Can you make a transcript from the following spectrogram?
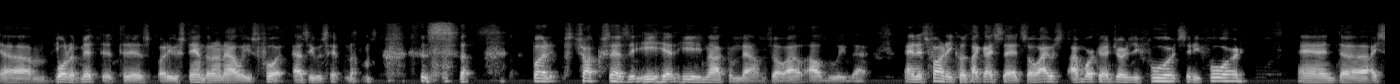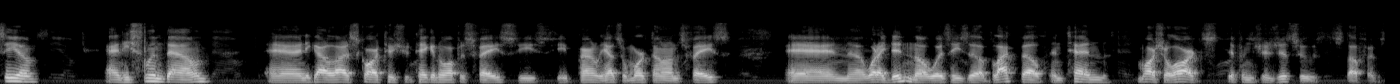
um, he won't admit to this, but he was standing on Ali's foot as he was hitting him. so, but Chuck says that he hit, he knocked him down, so I'll, I'll believe that. And it's funny because, like I said, so I was I'm working at Jersey Ford, City Ford, and uh, I see him, and he slimmed down, and he got a lot of scar tissue taken off his face. He's he apparently had some work done on his face, and uh, what I didn't know was he's a black belt in ten martial arts, different jiu-jitsu stuff, and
